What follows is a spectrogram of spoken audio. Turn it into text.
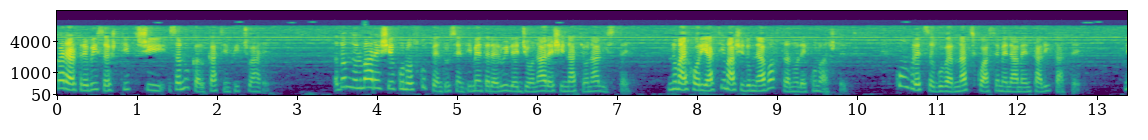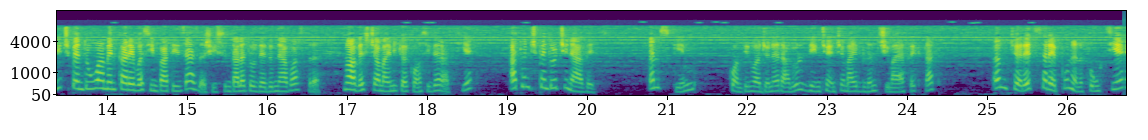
care ar trebui să știți și să nu călcați în picioare. Domnul Mareș e cunoscut pentru sentimentele lui legionare și naționaliste. Numai Horiatima și dumneavoastră nu le cunoașteți. Cum vreți să guvernați cu asemenea mentalitate? Nici pentru oameni care vă simpatizează și sunt alături de dumneavoastră nu aveți cea mai mică considerație? Atunci pentru cine aveți? În schimb, continuă generalul, din ce în ce mai blând și mai afectat, îmi cereți să repun în funcție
